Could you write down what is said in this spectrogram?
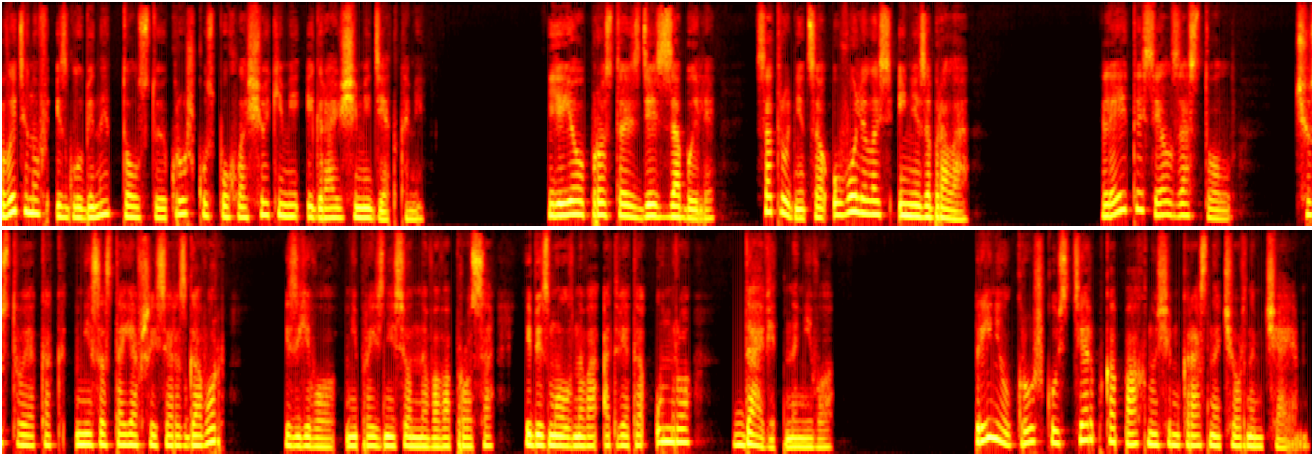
вытянув из глубины толстую кружку с пухлощекими играющими детками. Ее просто здесь забыли. Сотрудница уволилась и не забрала. Лейте сел за стол, чувствуя, как несостоявшийся разговор из его непроизнесенного вопроса и безмолвного ответа Унро давит на него. Принял кружку с терпко пахнущим красно-черным чаем.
